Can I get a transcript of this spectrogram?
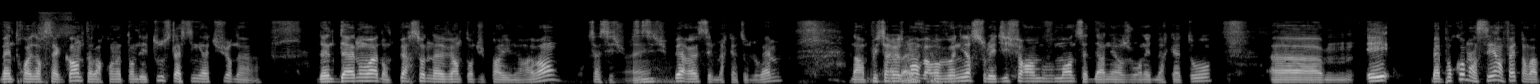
23h50, alors qu'on attendait tous la signature d'un Danois dont personne n'avait entendu parler une heure avant. Donc, ça, c'est super, hein, c'est le mercato de l'OM. Non, plus sérieusement, on va revenir sur les différents mouvements de cette dernière journée de mercato. Euh, et ben, pour commencer, en fait, on va,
